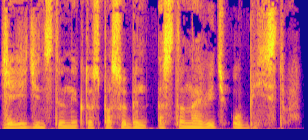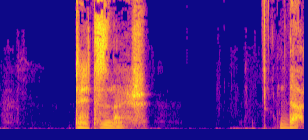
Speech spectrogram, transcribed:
Я единственный, кто способен остановить убийство. Ты это знаешь. Да,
